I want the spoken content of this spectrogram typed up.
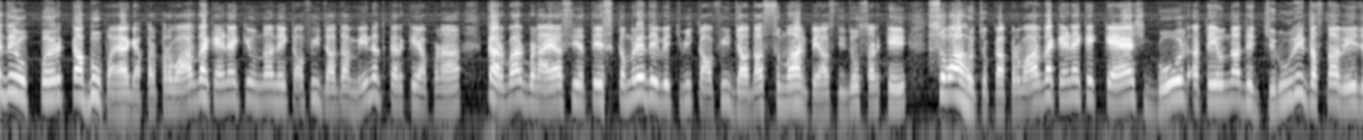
ਦੇ ਉੱਪਰ ਕਾਬੂ ਪਾਇਆ ਗਿਆ। ਪਰ ਪਰਿਵਾਰ ਦਾ ਕਹਿਣਾ ਹੈ ਕਿ ਉਹਨਾਂ ਨੇ ਕਾਫੀ ਜ਼ਿਆਦਾ ਮਿਹਨਤ ਕਰਕੇ ਆਪਣਾ ਘਰ-ਬਾਰ ਬਣਾਇਆ ਸੀ ਅਤੇ ਇਸ ਕਮਰੇ ਦੇ ਵਿੱਚ ਵੀ ਕਾਫੀ ਜ਼ਿਆਦਾ ਸਮਾਨ ਪਿਆ ਸੀ, ਜੋ ਸੜ ਕੇ ਸਵਾਹ ਹੋ ਚੁੱਕਾ। ਪਰਿਵਾਰ ਦਾ ਕਹਿਣਾ ਹੈ ਕਿ ਕੈਸ਼ 골ਡ ਅਤੇ ਉਹਨਾਂ ਦੇ ਜ਼ਰੂਰੀ ਦਸਤਾਵੇਜ਼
